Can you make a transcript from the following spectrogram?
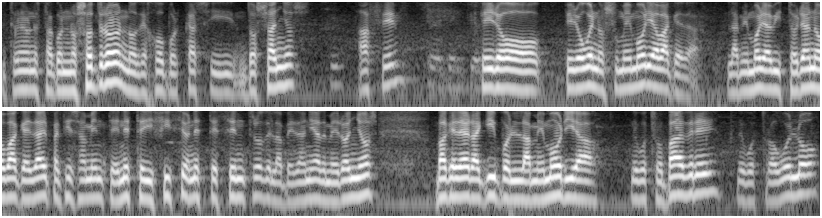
Victoriano no está con nosotros, nos dejó por casi dos años hace, pero, pero bueno, su memoria va a quedar. La memoria de Victoriano va a quedar precisamente en este edificio, en este centro de la pedanía de Meroños. Va a quedar aquí pues la memoria de vuestro padre, de vuestro abuelo,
